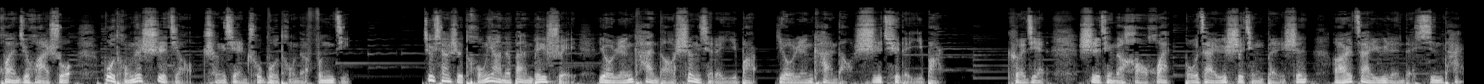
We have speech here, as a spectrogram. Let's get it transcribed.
换句话说，不同的视角呈现出不同的风景，就像是同样的半杯水，有人看到剩下的一半，有人看到失去的一半。可见，事情的好坏不在于事情本身，而在于人的心态。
